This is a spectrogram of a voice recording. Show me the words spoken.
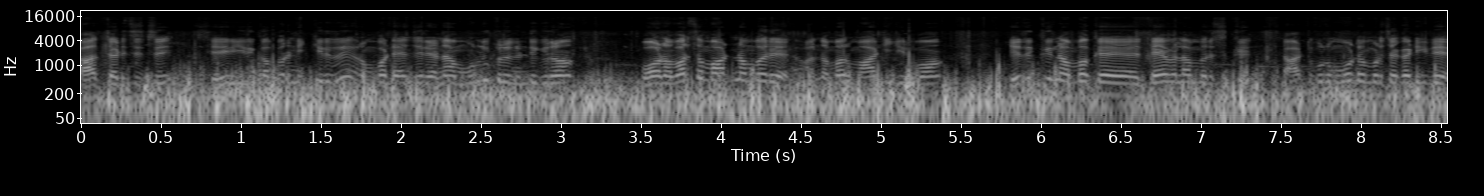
காற்று அடிச்சிச்சு. சரி இதுக்கப்புறம் நிற்கிறது ரொம்ப டேஞ்சர் ஏன்னா முள்ளுக்குள்ளே நின்றுக்கிறோம் போன வருஷம் மாட்டின மாதிரி அந்த மாதிரி மாட்டிக்கிடுவோம். எதுக்கு நமக்கு தேவையில்லாமல் ரிஸ்க்கு போட்டு மூட்டை முடிச்சா கட்டிக்கிட்டு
